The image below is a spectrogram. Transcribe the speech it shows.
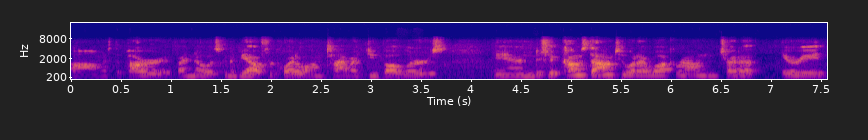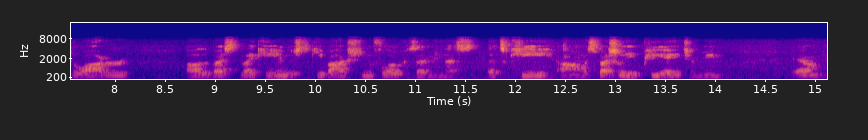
Um, if the power, if I know it's going to be out for quite a long time, I do bubblers. And if it comes down to it, I walk around and try to aerate the water uh, the best that I can just to keep oxygen flow. Because I mean that's that's key, um, especially pH. I mean, um,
